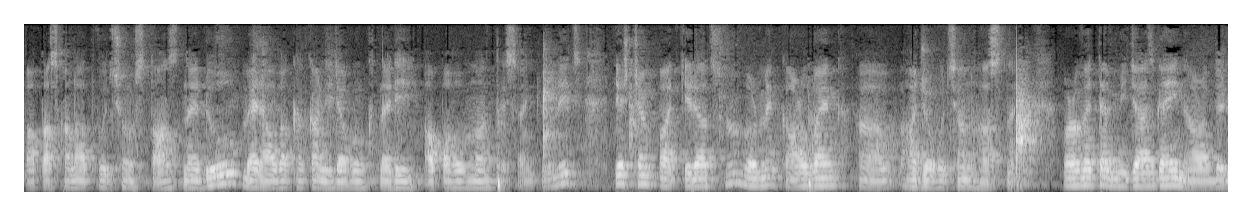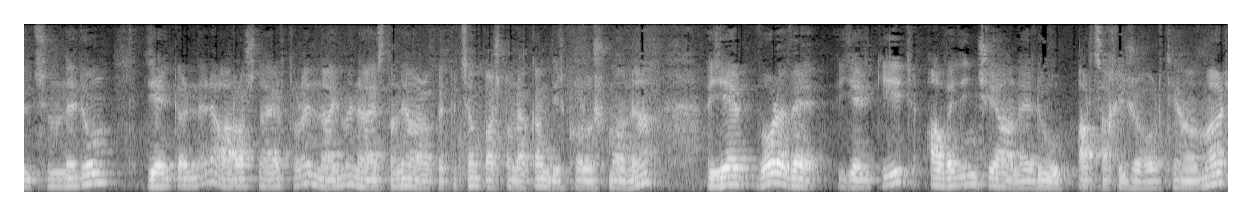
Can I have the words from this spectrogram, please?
պատասխանատվություն ստանձնելու մեր հավաքական իրավունքների ապահովման տեսանկյունից ես չեմ պատկերացնում, որ մենք կարող ենք հաջողության հասնել, որովհետև միջազգային հարաբերություններում երկրները առաջնահերթորեն նայում են Հայաստանի Հանրապետության պաշտոնական դիրքորոշմանը եւ որևէ երկիր ավելին չի անելու Արցախի ժողովրդի համար,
